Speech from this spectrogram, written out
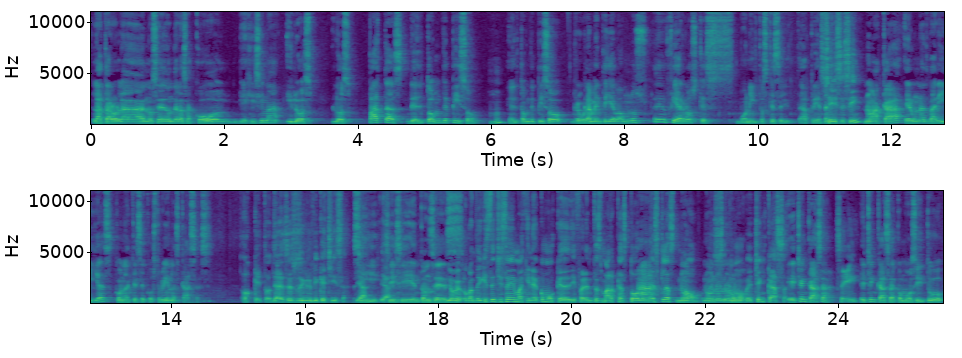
La tarola, no sé de dónde la sacó, viejísima. Y los, los patas del tom de piso, el tom de piso regularmente lleva unos eh, fierros que es bonitos que se aprietan. Sí, sí, sí. No, acá eran unas varillas con las que se construyen las casas. Ok, entonces eso significa hechiza. Sí, ya. sí, sí. Entonces. Yo cuando dijiste hechiza me imaginé como que de diferentes marcas todo lo Ah, mezclas. No, no, no, no, como no. hecha en casa. Hecha en casa. Sí. Hecha en casa. Como si tú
